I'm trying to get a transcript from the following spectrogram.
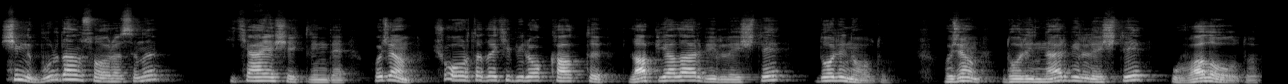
Şimdi buradan sonrasını hikaye şeklinde. Hocam şu ortadaki blok kalktı. Lapyalar birleşti. Dolin oldu. Hocam dolinler birleşti. Uvala oldu.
